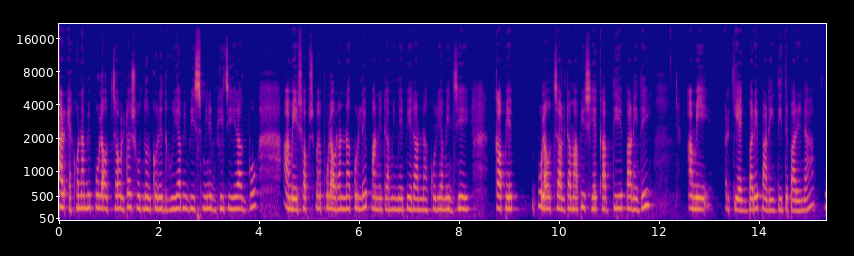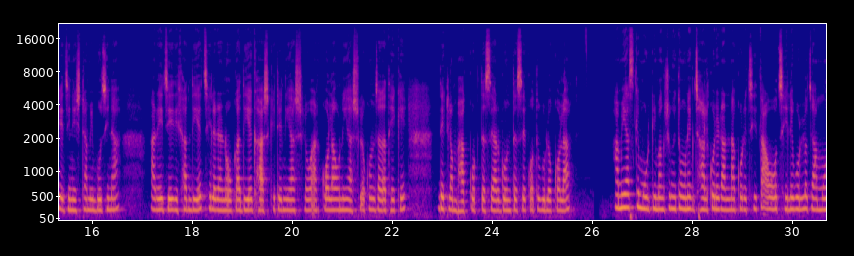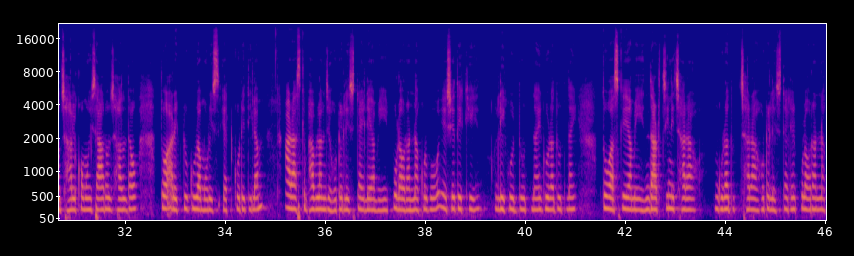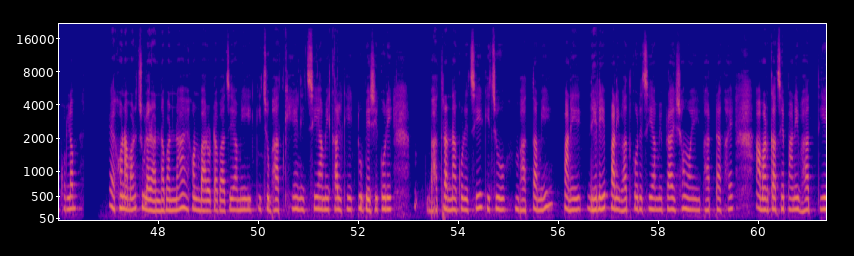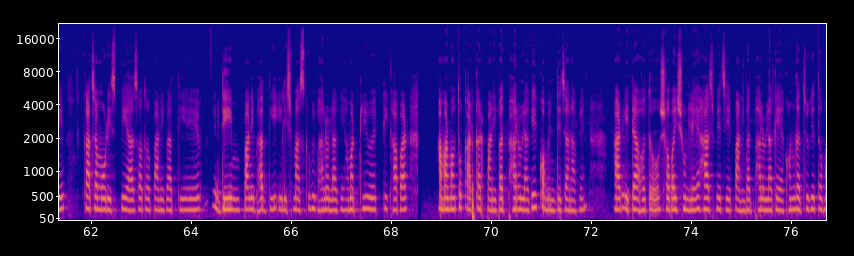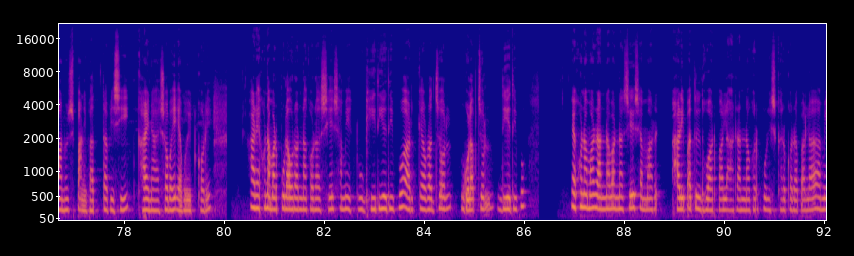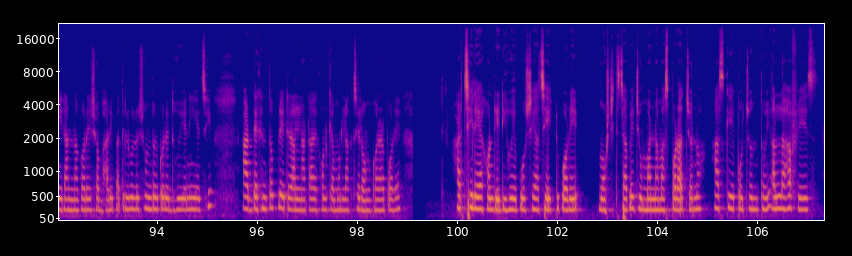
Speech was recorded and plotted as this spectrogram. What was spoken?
আর এখন আমি পোলাও চাউলটা সুন্দর করে ধুয়ে আমি বিশ মিনিট ভিজিয়ে রাখব। আমি সবসময় পোলাও রান্না করলে পানিটা আমি মেপে রান্না করি। আমি যে কাপে পোলাও চালটা মাপি সে কাপ দিয়ে পানি দিই। আমি আর কি একবারে পানি দিতে পারি না, এই জিনিসটা আমি বুঝি না। আর এই যে এখান দিয়ে ছেলেরা নৌকা দিয়ে ঘাস কেটে নিয়ে আসলো আর কলাও নিয়ে আসলো কোন জায়গা থেকে দেখলাম ভাগ করতেছে আর গুনতেছে কতগুলো কলা। আমি আজকে মুরগির মাংস কিন্তু অনেক ঝাল করে রান্না করেছি, তাও ছেলে বলল যে, আম্মু, ঝাল কম হয়েছে আরও ঝাল দাও। তো আর একটু গুঁড়ামরিচ অ্যাড করে দিলাম। আর আজকে ভাবলাম যে, হোটেল স্টাইলে আমি পোলাও রান্না করব। এসে দেখি লিকুইড দুধ নাই, গুঁড়া দুধ নাই। তো আজকে আমি দারচিনি ছাড়া, গুঁড়া দুধ ছাড়া হোটেল স্টাইলের পোলাও রান্না করলাম। এখন আমার চুলা রান্না বান্না এখন বারোটা বাজে, আমি কিছু ভাত খেয়ে নিচ্ছি। আমি কালকে একটু বেশি করে ভাত রান্না করেছি, কিছু ভাত আমি পানি ঢেলে পানি ভাত করেছি। আমি প্রায় সময় ভাতটা খাই। আমার কাছে পানি ভাত দিয়ে কাঁচা মরিচ পেঁয়াজ অথবা পানি ভাত দিয়ে ডিম, পানি ভাত দিয়ে ইলিশ মাছ খুবই ভালো লাগে। আমার প্রিয় একটি খাবার। আমার মতো কার কার পানি ভাত ভালো লাগে কমেন্টে জানাবেন। আর এটা হয়তো সবাই শুনলে হাসবে যে পানি ভাত ভালো লাগে। এখনকার যুগে তো মানুষ পানি ভাতটা বেশি খায় না, সবাই অ্যাভয়েড করে। আর এখন আমার পোলাও রান্না করা শেষ, আমি একটু ঘি দিয়ে দিব আর কেওড়ার জল, গোলাপ জল দিয়ে দিব। এখন আমার রান্না বান্না শেষ, আমার হাঁড়ি পাতিল ধোয়ার পালা, রান্নাঘর পরিষ্কার করা পালা। আমি রান্নাঘরে সব হাঁড়ি পাতিলগুলো সুন্দর করে ধুয়ে নিয়েছি। আর দেখেন তো প্লেটের আলনাটা এখন কেমন লাগছে রং করার পরে। আর ছেলে এখন রেডি হয়ে বসে আছে, একটু পরে মসজিদে যাবে জুম্মার নামাজ পড়ার জন্য। আজকে এ পর্যন্তই। আল্লাহ হাফেজ।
